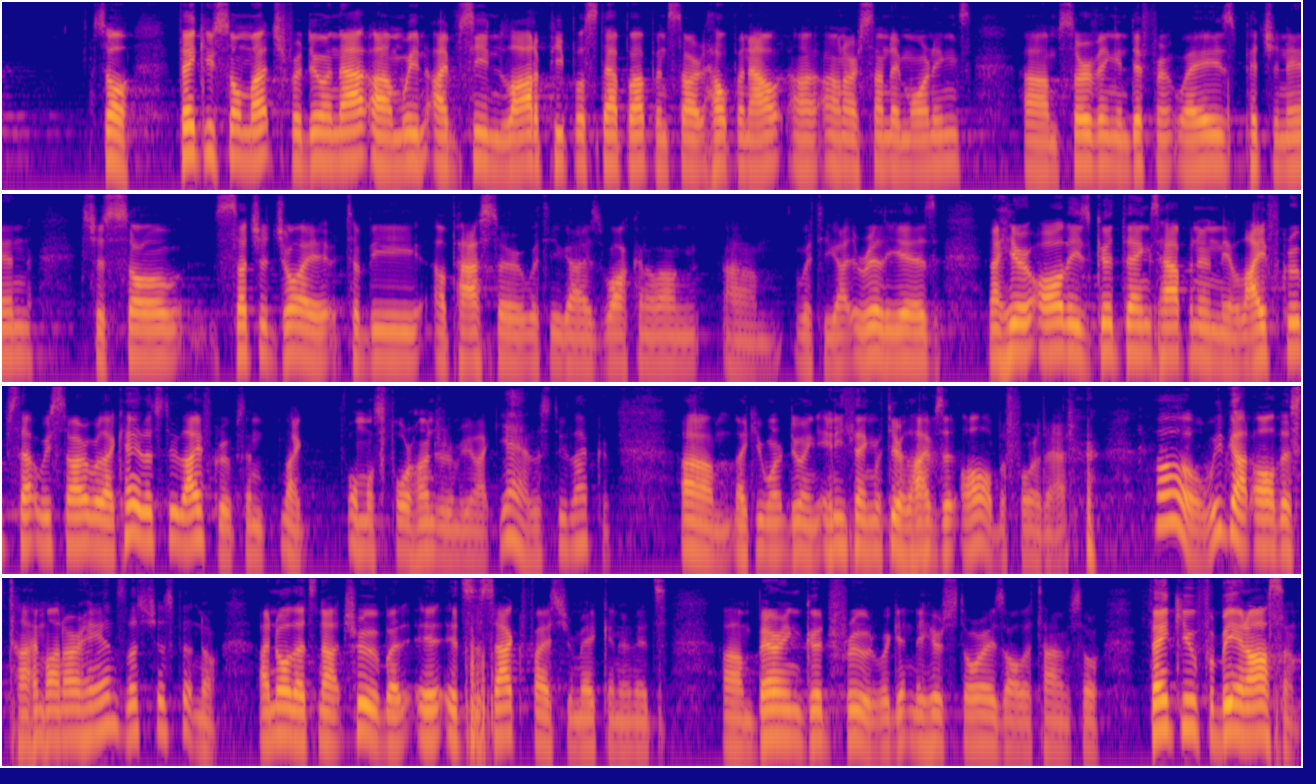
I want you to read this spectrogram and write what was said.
So thank you so much for doing that. Um, we, I've seen a lot of people step up and start helping out on, on our Sunday mornings, um, serving in different ways, pitching in. It's just so such a joy to be a pastor with you guys, walking along um, with you guys. It really is. And I hear all these good things happening in the life groups that we started. We're like, hey, let's do life groups, and like almost 400 of you are like, yeah, let's do life groups. Um, like you weren't doing anything with your lives at all before that. oh, we've got all this time on our hands. Let's just fit. No, I know that's not true, but it, it's the sacrifice you're making and it's um, bearing good fruit. We're getting to hear stories all the time. So thank you for being awesome.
